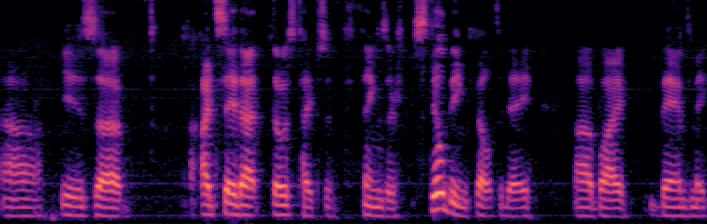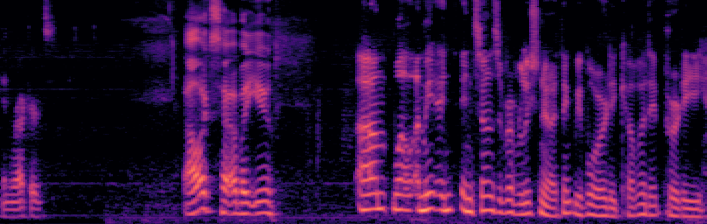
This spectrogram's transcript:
Uh, is uh, I'd say that those types of things are still being felt today uh, by bands making records. Alex, how about you? Um, well, I mean, in, in terms of revolutionary, I think we've already covered it pretty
